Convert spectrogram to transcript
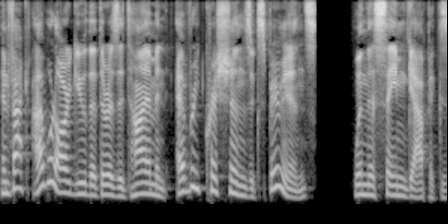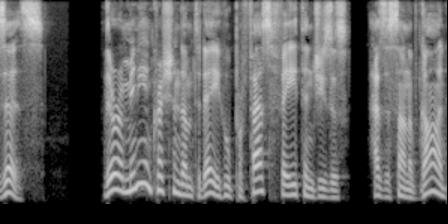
In fact, I would argue that there is a time in every Christian's experience when this same gap exists. There are many in Christendom today who profess faith in Jesus as the Son of God,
